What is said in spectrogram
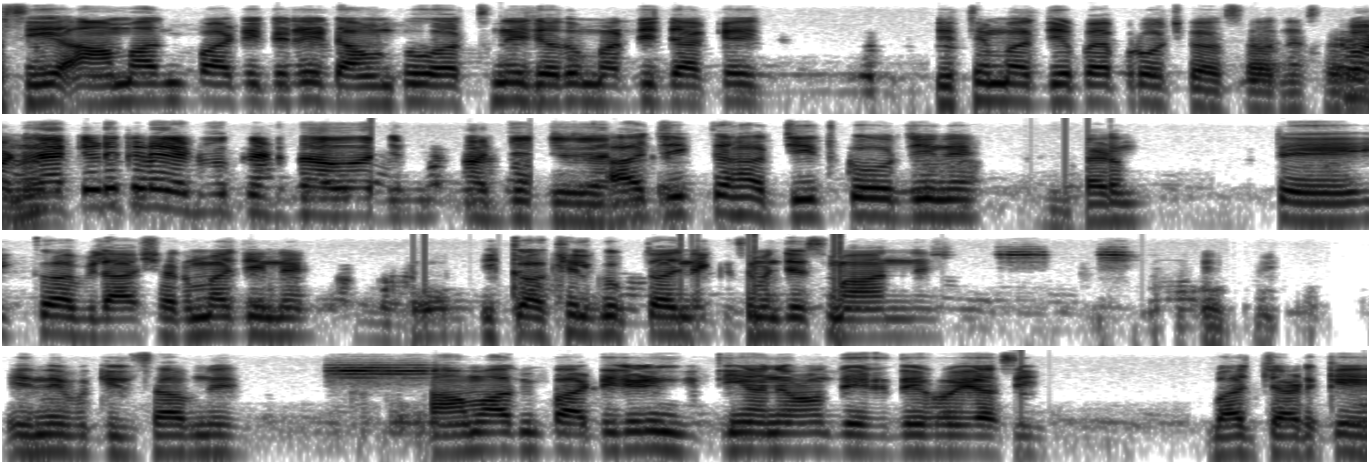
ਅਸੀਂ ਆਮ ਆਦਮੀ ਪਾਰਟੀ ਜਿਹੜੇ ਡਾਊਨ ਟੂ ਅਰਥ ਨੇ ਜਦੋਂ ਮਰਜ਼ੀ ਜਾ ਕੇ ਜਿੱਥੇ ਮਰਜ਼ੀ ਆਪਾਂ ਅਪਰੋਚ ਕਰ ਸਕਦੇ ਹਾਂ ਤੁਹਾਡੇ ਨਾਲ ਕਿਹੜੇ ਕਿਹੜੇ ਐਡਵੋਕੇਟ ਦਾ ਅੱਜ ਅੱਜ ਇੱਕ ਤਾਂ ਹਰਜੀਤ ਕੌਰ ਜੀ ਨੇ ਮੈਡਮ ਤੇ ਇੱਕ ਅਭਿਲਾਸ਼ ਸ਼ਰਮਾ ਜੀ ਨੇ ਇੱਕ ਅਖਿਲ ਗੁਪਤਾ ਜੀ ਨੇ ਇੱਕ ਸਮੰਜਸ ਮਾਨ ਨੇ ਇਹਨੇ ਵਕੀਲ ਸਾਹਿਬ ਨੇ। ਆਮ ਆਦਮੀ ਪਾਰਟੀ ਜਿਹੜੀ ਨੀਤੀਆਂ ਨੇ ਉਹਨਾਂ ਨੂੰ ਦੇਖਦੇ ਹੋਏ ਅਸੀਂ ਬਸ ਚੜ ਕੇ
